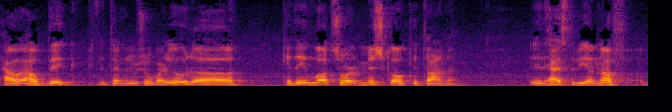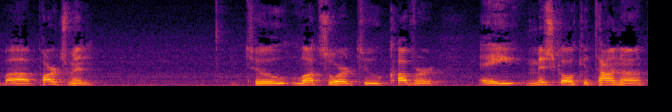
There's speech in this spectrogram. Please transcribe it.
How how big? The Tanur Yehuda. Kedei lotzor mishkal ketana. It has to be enough uh, parchment to lotzor to cover a mishkal ketana,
